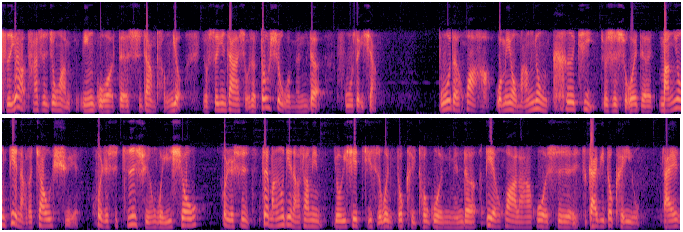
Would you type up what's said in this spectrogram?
只要他是中华民国的视障朋友，有声音障碍手册，都是我们的服务对象。服务的话，哈，我们有盲用科技，就是所谓的盲用电脑的教学。或者是咨询维修，或者是在盲用电脑上面有一些即时问题，都可以透过你们的电话啦，或是 Skype 都可以来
